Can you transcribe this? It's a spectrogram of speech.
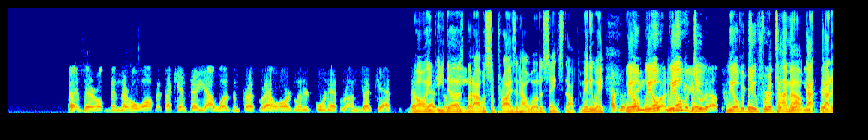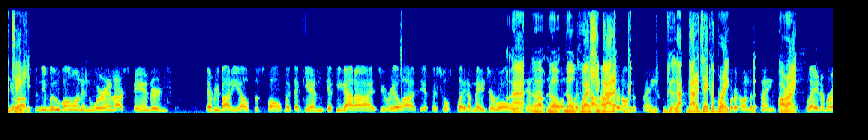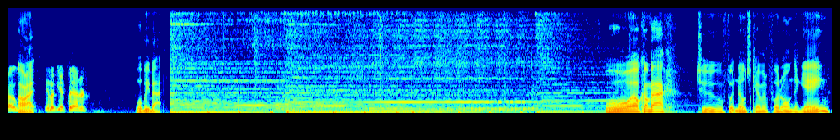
Uh, their than their whole offense. I can tell you, I was impressed with how hard Leonard Fournette runs. That cat. That no, he, he does, beast. but I was surprised at how well the Saints stopped him. Anyway, Uh, we o- we o- we overdue we overdue for a timeout. Got got to take it. And you move on, and we're in our standards. Everybody else's fault, but again, if you got eyes, you realize the officials played a major role Uh, in no, that no, loss. no But question. Got it. Put it on the Saints. Got, got to take a break. Put it on the Saints. All right, Later, bro. all right. It'll get better. We'll be back. Welcome back to Footnotes. Kevin Foote on the game.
